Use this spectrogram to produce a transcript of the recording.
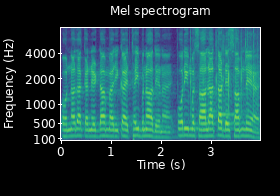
ਉਹਨਾਂ ਦਾ ਕੈਨੇਡਾ, ਅਮਰੀਕਾ ਇੱਥੇ ਹੀ ਬਣਾ ਦੇਣਾ ਹੈ। ਪੂਰੀ ਮਸਾਲਾ ਤੁਹਾਡੇ ਸਾਹਮਣੇ ਹੈ।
